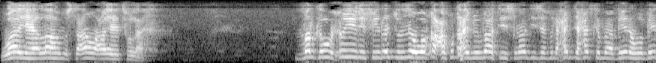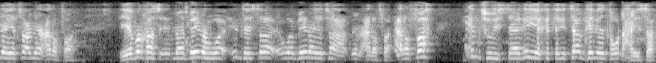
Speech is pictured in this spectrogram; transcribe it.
وايه الله المستعان عليه wuxuu yiri fi rajul lahu waqa'a ku dhacay bimraati islaantiisa fi alhajj hajka ma baynahu wa bayna yadfa' min arafa هي مرخص ما بينه هو انت هو بينه يدفع من عرفة. عرفة انت استاغيه كتجتام كذا انت ودخايسا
